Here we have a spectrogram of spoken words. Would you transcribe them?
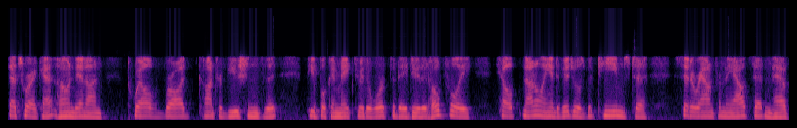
that's where I honed in on 12 broad contributions that people can make through the work that they do that hopefully help not only individuals but teams to sit around from the outset and have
